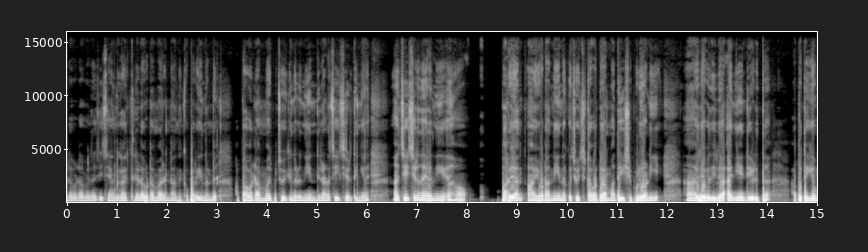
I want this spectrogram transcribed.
ഇടപെടാൻ വരുന്നത്. ചേച്ചി ഞങ്ങളുടെ കാര്യത്തിൽ ഇടപെടാൻ വരണ്ട എന്നൊക്കെ പറയുന്നുണ്ട്. അപ്പോൾ അവരുടെ അമ്മ ചോദിക്കുന്നുണ്ട് നീ എന്തിനാണ് ചേച്ചിയുടെ അടുത്ത് ഇങ്ങനെ ചേച്ചിയുടെ നേരെ നീ പറയാൻ ആയോടാ നീ എന്നൊക്കെ ചോദിച്ചിട്ട് അവരുടെ അമ്മ ദേഷ്യപ്പെടുകയാണ് ഈ രവതിയുടെ അനിയന്റെ അടുത്ത്. അപ്പോഴത്തേക്കും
